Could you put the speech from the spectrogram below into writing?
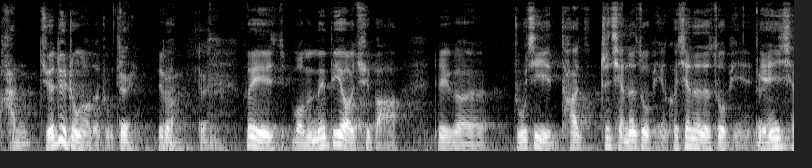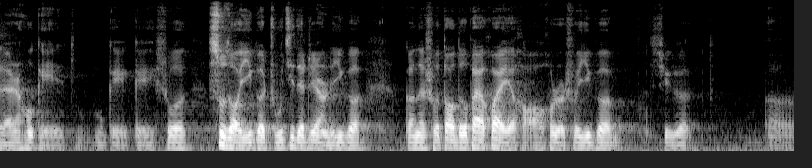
很绝对重要的主题，对吧？？对，所以我们没必要去把这个竹记他之前的作品和现在的作品联系起来，然后给给给说塑造一个竹记的这样的一个，刚才说道德败坏也好，或者说一个这个呃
